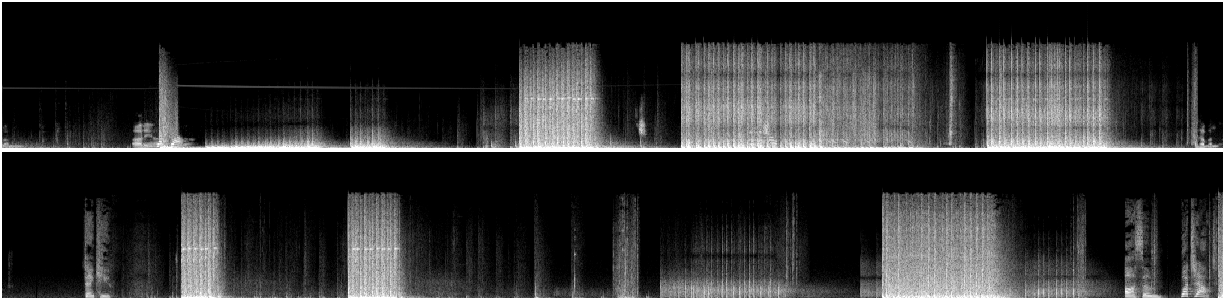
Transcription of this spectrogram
सामने आ रहे हैं Watch आ out. रहे हैं। था बंदा Thank you. Awesome. Watch out!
